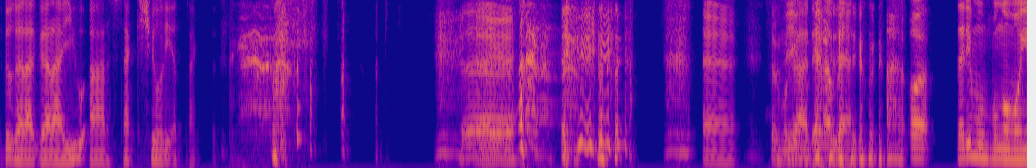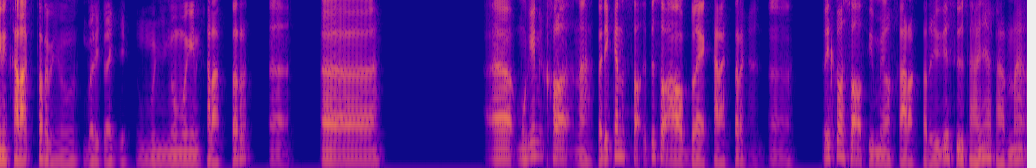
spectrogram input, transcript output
itu gara-gara you are sexually attracted. Eh, eh, Semoga ada apa ya? Oh, tadi mumpung ngomongin karakter nih, balik lagi. Ngomongin, ngomongin karakter. Ah. eh eh, mungkin kalau nah, tadi kan so- itu soal black karakter kan. Ah. Tapi kalau soal female karakter juga susahnya karena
